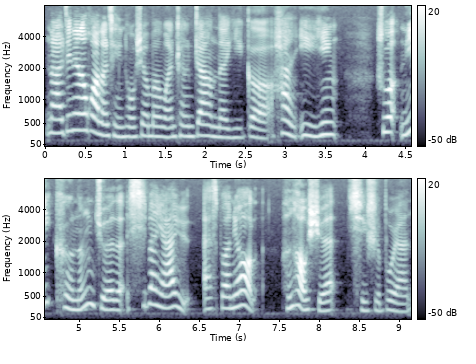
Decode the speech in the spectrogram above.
那今天的话呢，请同学们完成这样的一个汉译英，说你可能觉得西班牙语 Español 很好学，其实不然。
